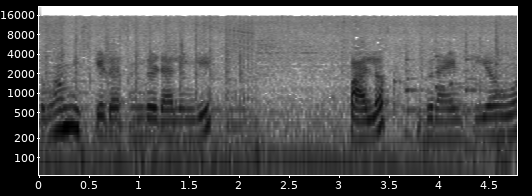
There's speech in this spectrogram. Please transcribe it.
तब हम इसके अंदर डालेंगे। पालक ग्राइंड किया हुआ।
